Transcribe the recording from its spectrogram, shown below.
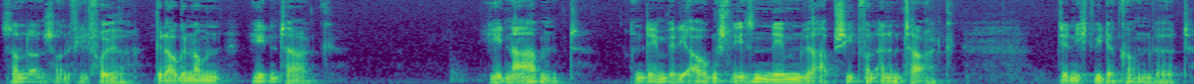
sondern schon viel früher. Genau genommen jeden Tag. Jeden Abend, an dem wir die Augen schließen, nehmen wir Abschied von einem Tag, der nicht wiederkommen wird.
